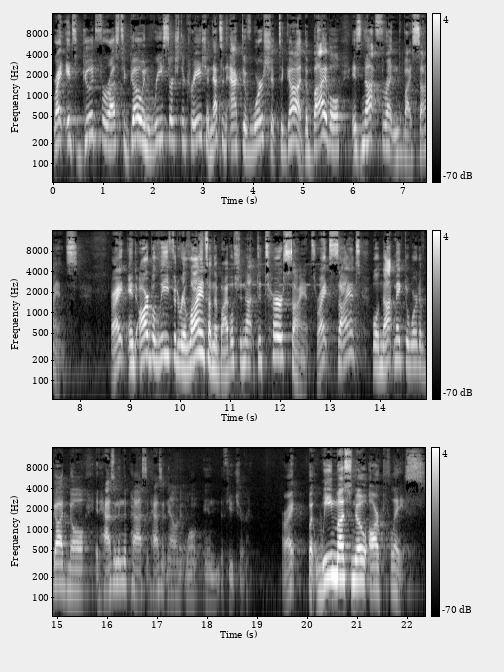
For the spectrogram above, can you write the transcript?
Right? It's good for us to go and research the creation. That's an act of worship to God. The Bible is not threatened by science. right? And our belief and reliance on the Bible should not deter science, right? Science will not make the Word of God null. It hasn't in the past, it hasn't now, and it won't in the future. All right? But we must know our place.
